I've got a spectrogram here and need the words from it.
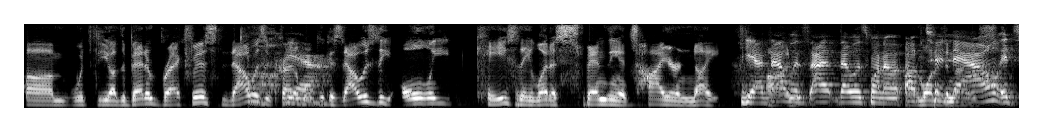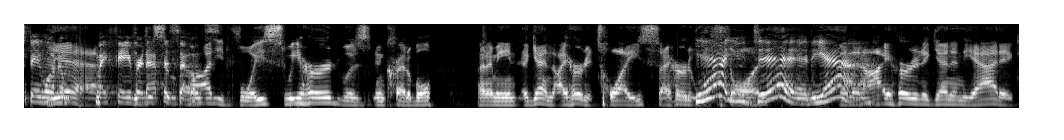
um, with the uh, the bed and breakfast, that was Oh, incredible yeah. because that was the only case they let us spend the entire night. yeah, that on- was uh, that was one of up one to of now. nights. It's been one Yeah. of my favorite the episodes. voice we heard was incredible. And I mean, again, I heard it twice. I heard it Yeah, you did. Yeah, and then I heard it again in the attic.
